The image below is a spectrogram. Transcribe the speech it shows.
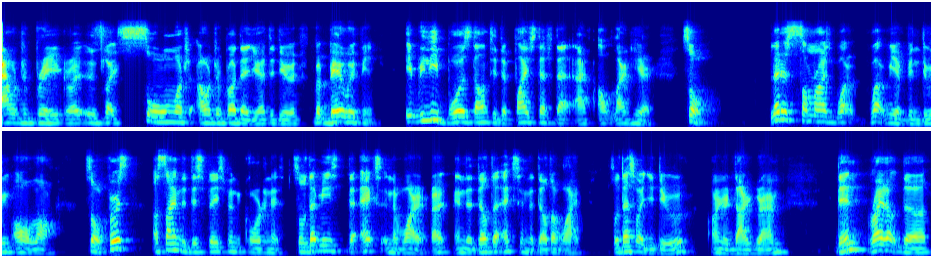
algebraic, right? It's like so much algebra that you have to do, but bear with me. It really boils down to the five steps that I've outlined here. So let us summarize what, what we have been doing all along. So first, assign the displacement coordinate. So that means the x and the y, right? And the delta x and the delta y. So that's what you do on your diagram. Then write out the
